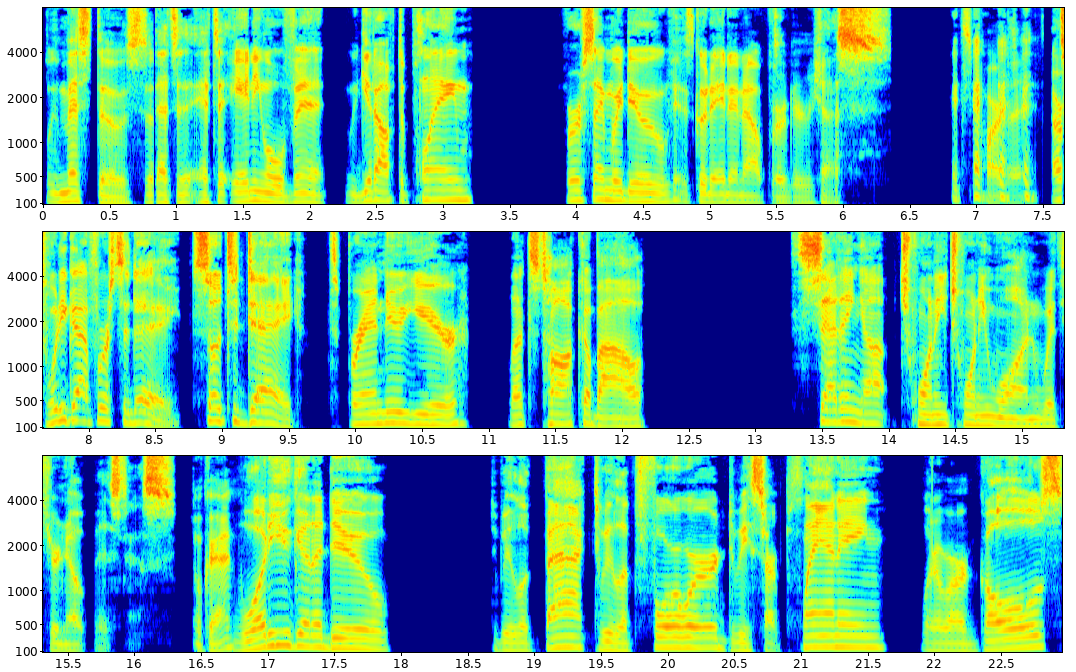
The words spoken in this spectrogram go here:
We missed those. So that's a it's an annual event. We get off the plane. First thing we do is go to In and Out Burgers. Yes. It's part of it. All right, so what do you got for us today? So today, it's a brand new year. Let's talk about setting up 2021 with your note business. Okay. What are you going to do? Do we look back? Do we look forward? Do we start planning? What are our goals?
